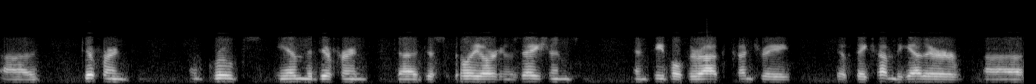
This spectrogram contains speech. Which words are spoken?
uh, different groups in the different uh, disability organizations and people throughout the country. If they come together, uh,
